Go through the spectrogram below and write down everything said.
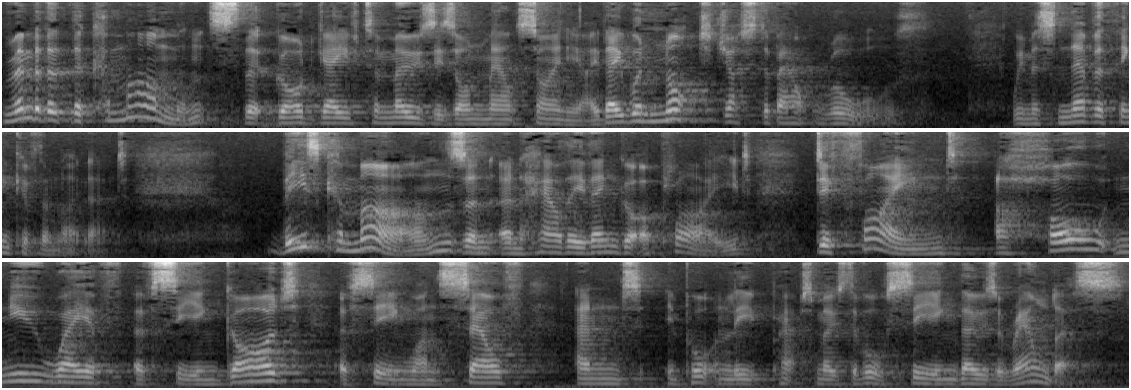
remember that the commandments that God gave to Moses on Mount Sinai, they were not just about rules. We must never think of them like that. These commands and, and how they then got applied defined a whole new way of, of seeing God, of seeing oneself, and importantly, perhaps most of all, seeing those around us.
